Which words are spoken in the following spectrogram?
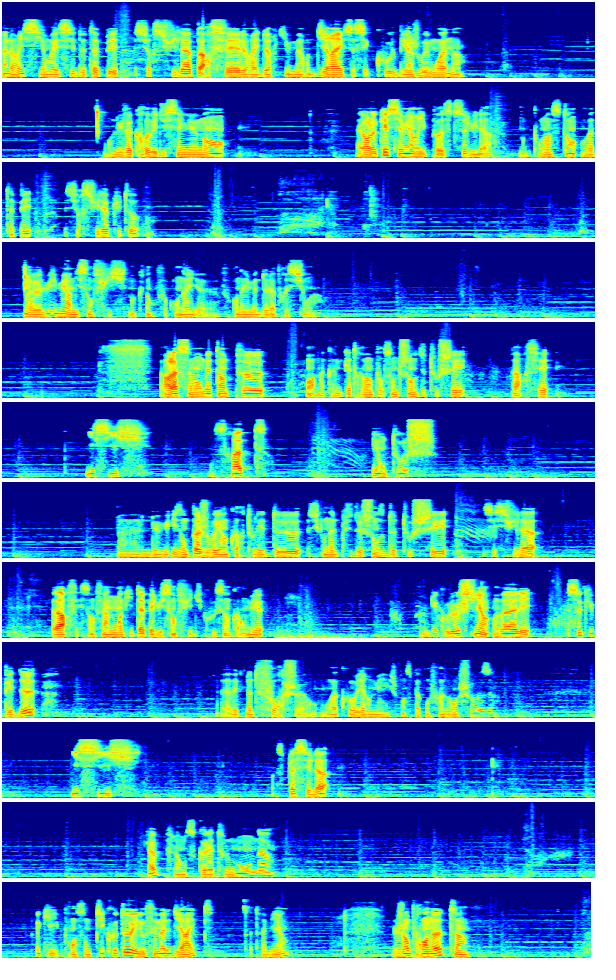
Alors ici, on va essayer de taper sur celui-là. Parfait, le rider qui meurt direct, ça c'est cool. Bien joué, moine. On lui va crever du saignement. Alors lequel s'est mis en riposte? Celui-là. Donc pour l'instant on va taper sur celui-là plutôt. Euh, lui merde il s'enfuit donc non faut qu'on aille, euh, aille mettre de la pression là. Alors là ça m'embête un peu. On a quand même 80% de chance de toucher. Parfait. Ici on se rate et on touche. Euh, ils ont pas joué encore tous les deux. Celui qu'on a le plus de chances de toucher, c'est celui-là. Parfait, ça en fait un de moins qui tape et lui s'enfuit, du coup c'est encore mieux. Du coup le chien va aller s'occuper d'eux. Avec notre fourche, on va courir mais je pense pas qu'on fera grand chose. Ici, on va se placer là. Hop, là on se colle à tout le monde. Ok, il prend son petit couteau et il nous fait mal direct. Très très bien. J'en prends note.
